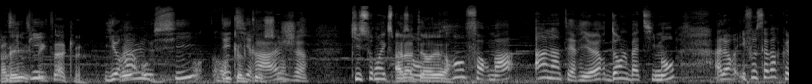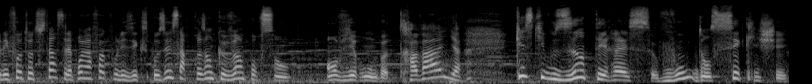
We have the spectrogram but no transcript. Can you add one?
Ah, c'est spectacle. Il y aura Oui, aussi en des tirages sorte. Qui seront exposés en grand format à l'intérieur, dans le bâtiment. Alors, il faut savoir que les photos de stars, c'est la première fois que vous les exposez, ça représente que 20% environ de votre travail. Qu'est-ce qui vous intéresse, vous, dans ces clichés?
